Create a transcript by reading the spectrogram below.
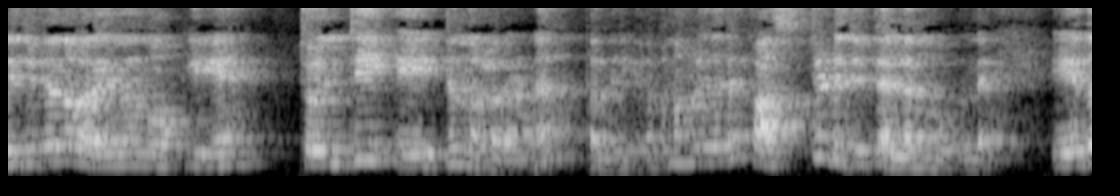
ഡിജിറ്റ് എന്ന് പറയുന്നത് നോക്കിയേ ട്വന്റി എയ്റ്റ് എന്നുള്ളതാണ് തന്നിരിക്കുന്നത്. അപ്പൊ നമ്മൾ ഇതിന്റെ ഫസ്റ്റ് ഡിജിറ്റ് അല്ല നോക്കണ്ടേ. ഏത്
